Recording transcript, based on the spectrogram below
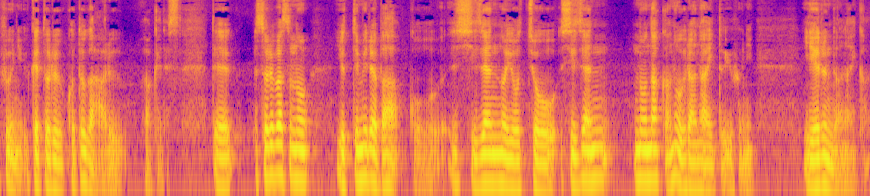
ふうに受け取ることがあるわけです。でそれはその言ってみればこう自然の予兆自然の中の占いというふうに言えるんではないか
